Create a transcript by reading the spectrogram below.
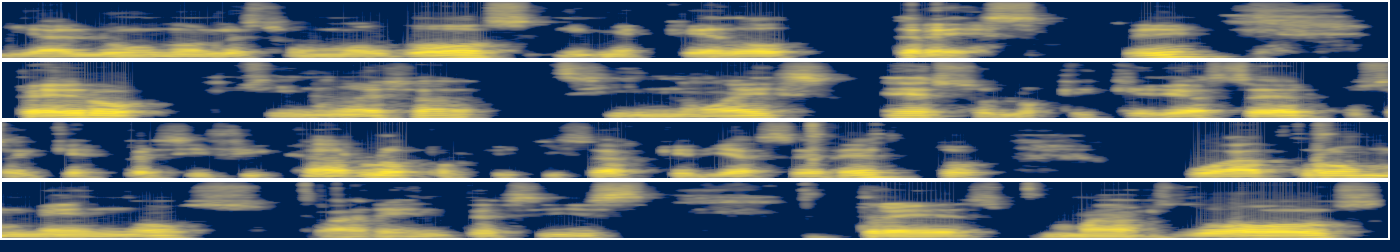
y al 1 le sumó 2 y me quedó 3. ¿sí? Pero si no, es, si no es eso lo que quería hacer, pues hay que especificarlo, porque quizás quería hacer esto. 4 menos paréntesis 3 más 2,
